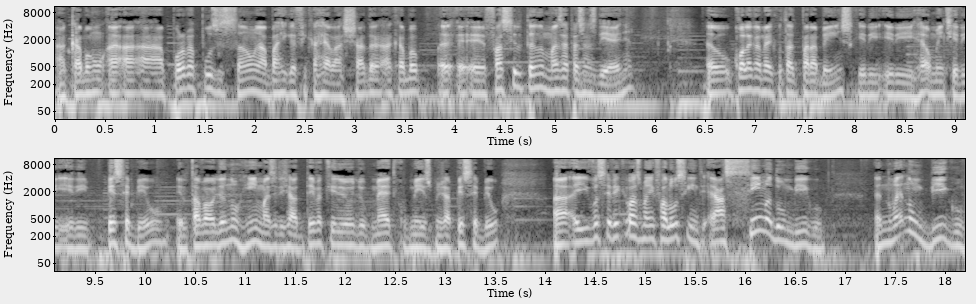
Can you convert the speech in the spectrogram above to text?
Acabam, a, a própria posição, a barriga fica relaxada, acaba é, é, é facilitando mais a presença de hérnia. É, o colega médico está de parabéns, que ele, ele realmente ele, ele percebeu, ele estava olhando o rim, mas ele já teve aquele olho médico mesmo, já percebeu. Ah, e você vê que o Osmar falou o seguinte: é acima do umbigo, é, não é no umbigo.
